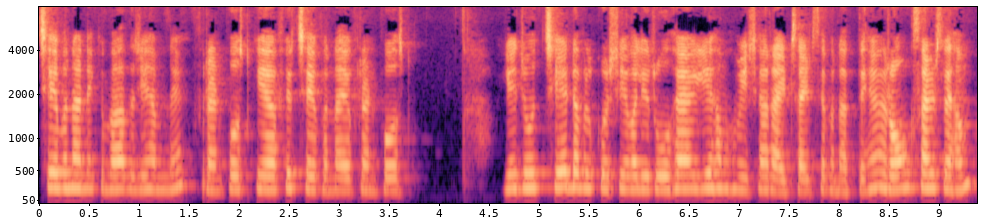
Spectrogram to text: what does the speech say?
छः बनाने के बाद ये हमने फ्रंट पोस्ट किया, फिर छः बनाए फ्रंट पोस्ट ये जो छः डबल क्रोशिया वाली रो है, ये हम हमेशा राइट साइड से बनाते हैं। रॉन्ग साइड से हम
